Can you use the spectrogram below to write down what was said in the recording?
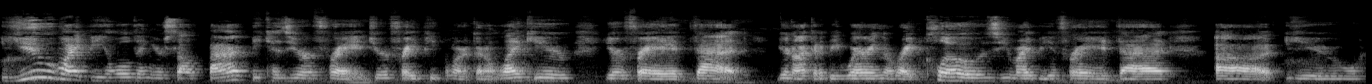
you might be holding yourself back because you're afraid. You're afraid people aren't going to like you. You're afraid that you're not going to be wearing the right clothes. You might be afraid that uh, you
